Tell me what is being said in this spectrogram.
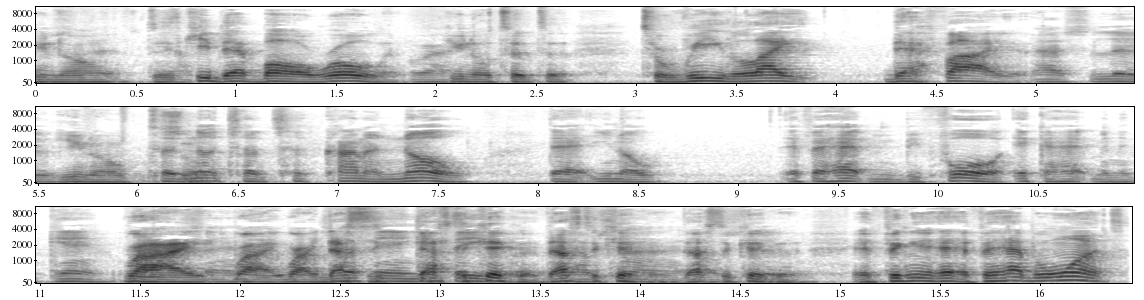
you know, absolutely. to Yeah. keep that ball rolling. Right. You know, to to to relight that fire. Absolutely. You know, to so- know, to to kind of know that you know if it happened before, it can happen again. You know what I'm Right, right, right. That's the that's the favor, kicker. you That's know the kicker. That's the kicker. If it can, if it happened once,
